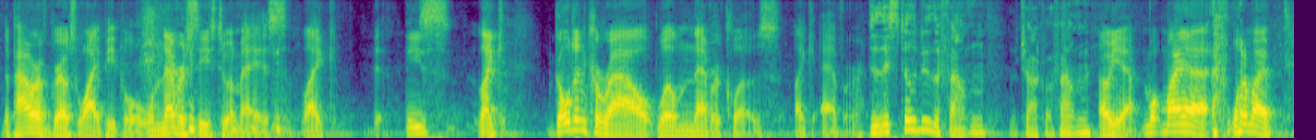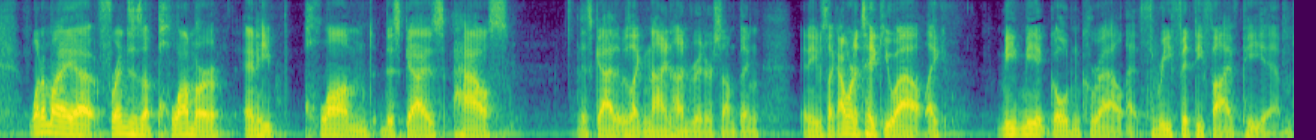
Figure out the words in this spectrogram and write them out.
the power of gross white people will never cease to amaze. Like th- these, like Golden Corral will never close, like ever. do they still do the fountain, the chocolate fountain? Oh yeah, Well, my uh, one of my one of my uh, friends is a plumber, and he plumbed this guy's house. This guy that was like nine hundred or something, and he was like, "I want to take you out. Like, meet me at Golden Corral at three fifty five p.m."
